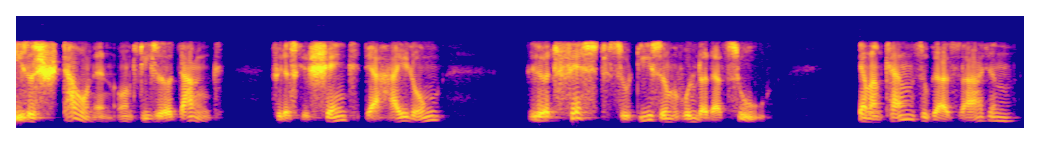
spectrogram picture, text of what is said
Dieses Staunen und dieser Dank für das Geschenk der Heilung gehört fest zu diesem Wunder dazu. Ja, man kann sogar sagen,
